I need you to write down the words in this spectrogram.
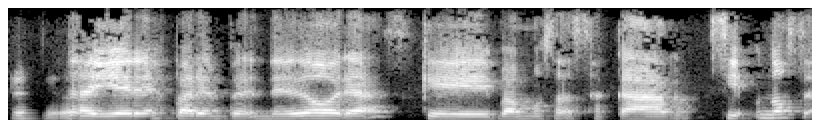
talleres para emprendedoras que vamos a sacar. no sé,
